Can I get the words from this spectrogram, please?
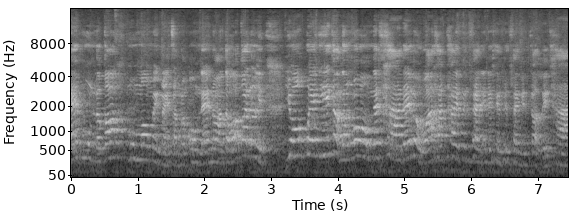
ง่มุมแล้วก็มุมมองใหม่ๆจากน้องโอมแน่นอน แต่ว่าก่อนอื่นยกเวทีให้กับน้องโอมนะคะ ได้แบบว่าทักทายเป็นแฟนเอนเตอร์เทนเป็นแฟนกันก่อนเลยค่ะ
